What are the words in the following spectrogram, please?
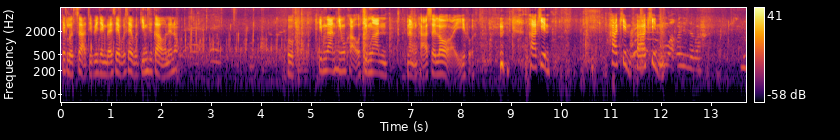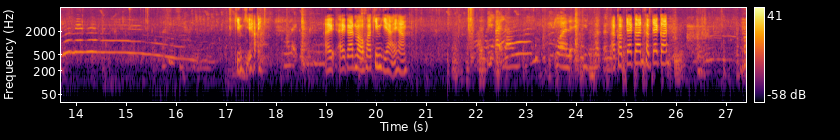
จากรสชาติที่เป็นยังไงแซ่บแซ่บก็กินคือเก่าเลยเนาะโอ้ทีมงานหิวเขาทีมงานหนังขาใส่ลอยพวกพาขินพาขินพาขินหมวกมันจะว่า กินขี้หายอะไรก็ไอไอการบอกพากินขี้หายฮะตีไอ้ได้ว่าอะไรกินแบบอันนี้อะขอบใจก่อนขอบใจก่อนเขา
